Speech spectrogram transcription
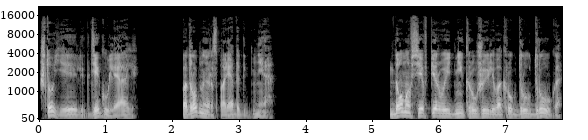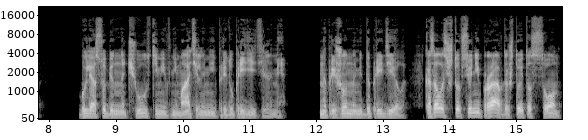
Что ели, где гуляли, подробный распорядок дня. Дома все в первые дни кружили вокруг друг друга, были особенно чуткими, внимательными и предупредительными, напряженными до предела, Казалось, что все неправда, что это сон,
